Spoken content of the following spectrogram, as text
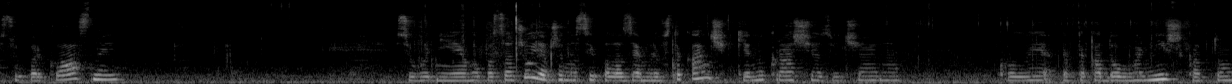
супер класний. Сьогодні я його посаджу, я вже насипала землю в стаканчики. Ну, краще, звичайно, коли така довга ніжка, то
